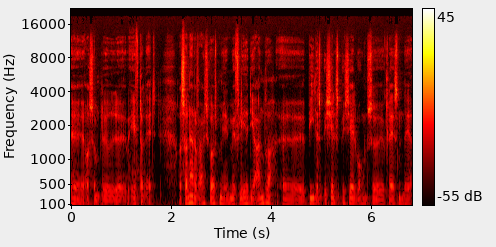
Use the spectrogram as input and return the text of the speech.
øh, og som blev øh, efterladt. Og sådan er der faktisk også med, med flere af de andre øh, biler, specielt specialvognsklassen der,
